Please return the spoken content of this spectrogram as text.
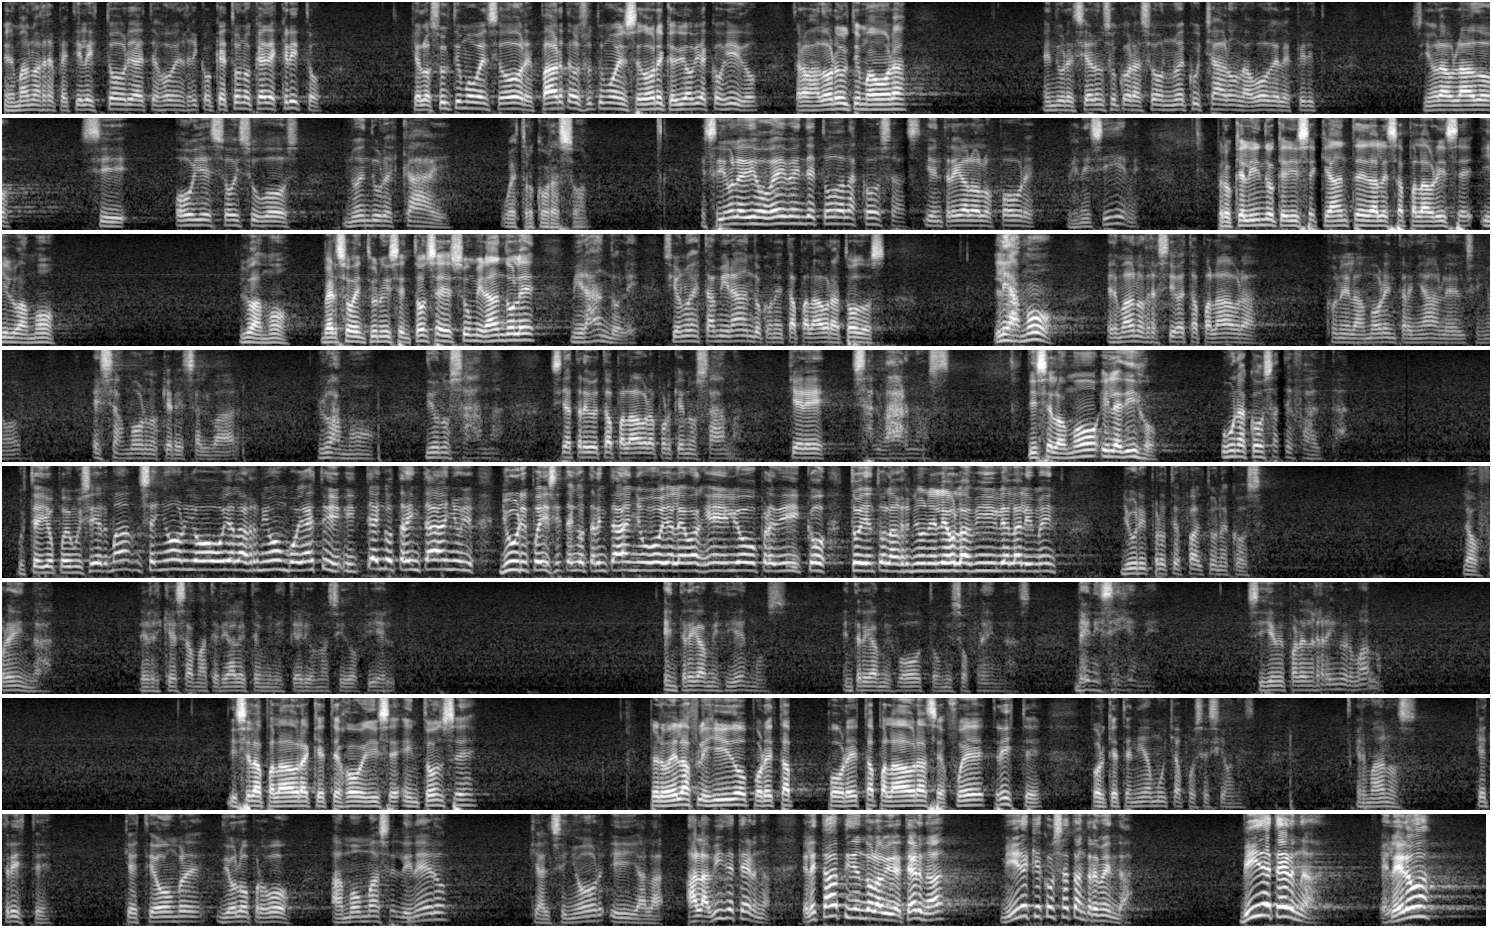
hermano, a repetir la historia de este joven rico, que esto no quede escrito, que los últimos vencedores, parte de los últimos vencedores que Dios había escogido, trabajadores de última hora, endurecieron su corazón, no escucharon la voz del Espíritu. Señor ha hablado, si oyes hoy su voz, no endurezcáis vuestro corazón. El Señor le dijo, ve y vende todas las cosas y entrégalo a los pobres. Ven y sígueme. Pero qué lindo que dice que antes de darle esa palabra dice, y lo amó. Lo amó. Verso 21 dice, entonces Jesús mirándole, mirándole. Señor nos está mirando con esta palabra a todos. Le amó. Hermanos, reciba esta palabra con el amor entrañable del Señor. Ese amor nos quiere salvar. Lo amó. Dios nos ama. Se ha traído esta palabra porque nos ama. Quiere salvarnos. Dice, lo amó y le dijo, una cosa te falta. Usted y yo podemos decir, hermano, Señor, yo voy a la reunión, voy a esto y, tengo 30 años. Yuri puede decir, tengo 30 años, voy al Evangelio, predico, estoy en todas las reuniones, leo la Biblia, el alimento. Yuri, pero te falta una cosa la ofrenda de riqueza material este ministerio no ha sido fiel. Entrega mis diezmos, entrega mis votos, mis ofrendas. Ven y sígueme. Sígueme para el reino, hermano. Dice la palabra que este joven dice, entonces, pero él afligido por esta, por esta palabra se fue triste porque tenía muchas posesiones. Hermanos, Qué triste que este hombre, Dios lo probó, amó más el dinero que al Señor y a la, a la vida eterna. Él estaba pidiendo la vida eterna. Mire qué cosa tan tremenda. Vida eterna. Él era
